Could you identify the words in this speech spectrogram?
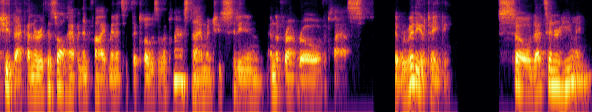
she's back on earth. This all happened in five minutes at the close of a class time when she's sitting in, the front row of the class that we're videotaping. So that's inner healing.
